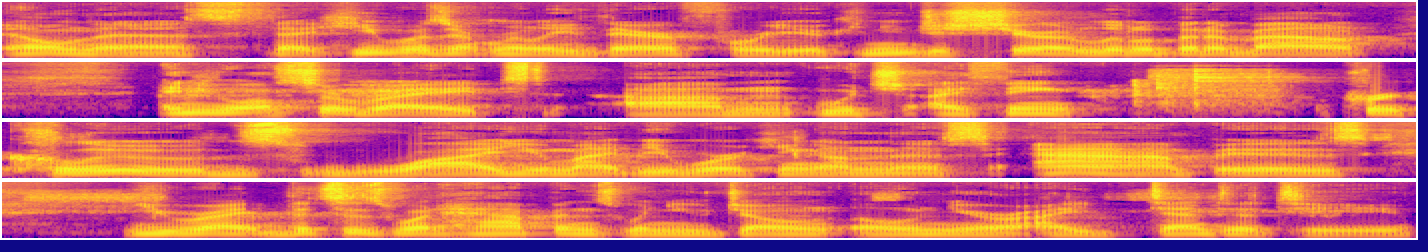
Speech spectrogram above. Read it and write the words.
illness that he wasn't really there for you. Can you just share a little bit about? And you also write, um, which I think precludes why you might be working on this app, is you write, "This is what happens when you don't own your identity."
